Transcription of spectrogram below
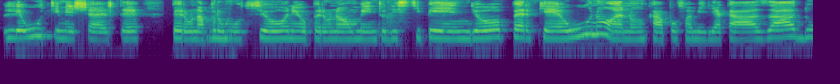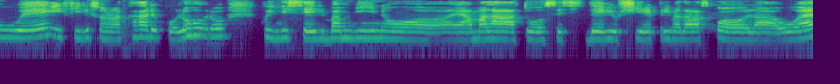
le ultime scelte per una promozione o per un aumento di stipendio perché uno hanno un capo famiglia a casa, due i figli sono a carico loro, quindi se il bambino è ammalato, se deve uscire prima dalla scuola o è,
